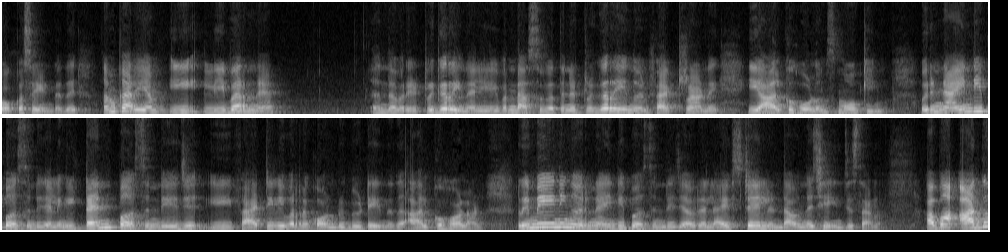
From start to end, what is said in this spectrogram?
ഫോക്കസ് ചെയ്യേണ്ടത് നമുക്കറിയാം ഈ ലിവറിനെ എന്താ പറയുക ട്രിഗർ ചെയ്യുന്ന അല്ലെങ്കിൽ ലിവറിന്റെ അസുഖത്തിനെ ട്രിഗർ ചെയ്യുന്ന ഒരു ഫാക്ടറാണ് ഈ ആൽക്കഹോളും സ്മോക്കിങ്ങും ഒരു നയന്റി പെർസെന്റേജ് അല്ലെങ്കിൽ ടെൻ പെർസെന്റേജ് ഈ ഫാറ്റി ലിവറിനെ കോൺട്രിബ്യൂട്ട് ചെയ്യുന്നത് ആൽക്കഹോളാണ് റിമൈനിങ് ഒരു നയന്റി പെർസെന്റേജ് അവരുടെ ലൈഫ് സ്റ്റൈലിൽ ഉണ്ടാകുന്ന ചേഞ്ചസ് ആണ്. അപ്പോൾ അത്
